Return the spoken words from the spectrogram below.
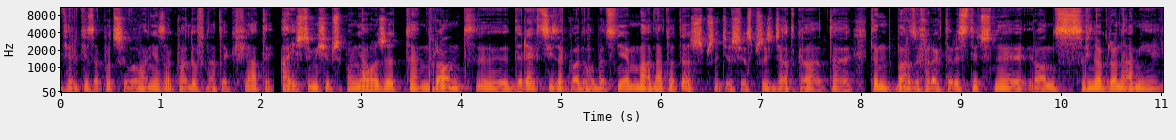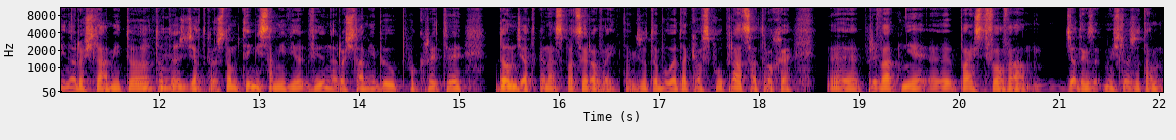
wielkie zapotrzebowanie zakładów na te kwiaty. A jeszcze mi się przypomniało, że ten front e, dyrekcji zakładów obecnie MANA to też przecież jest przez dziadka te, ten bardzo charakterystyczny rąd z winogronami, winoroślami, to, to mhm. też dziadka. Zresztą tymi samymi winoroślami był pokryty dom dziadka na Spacerowej. Także to była taka współpraca trochę e, prywatnie e, państwowa dziadek myślę, że tam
